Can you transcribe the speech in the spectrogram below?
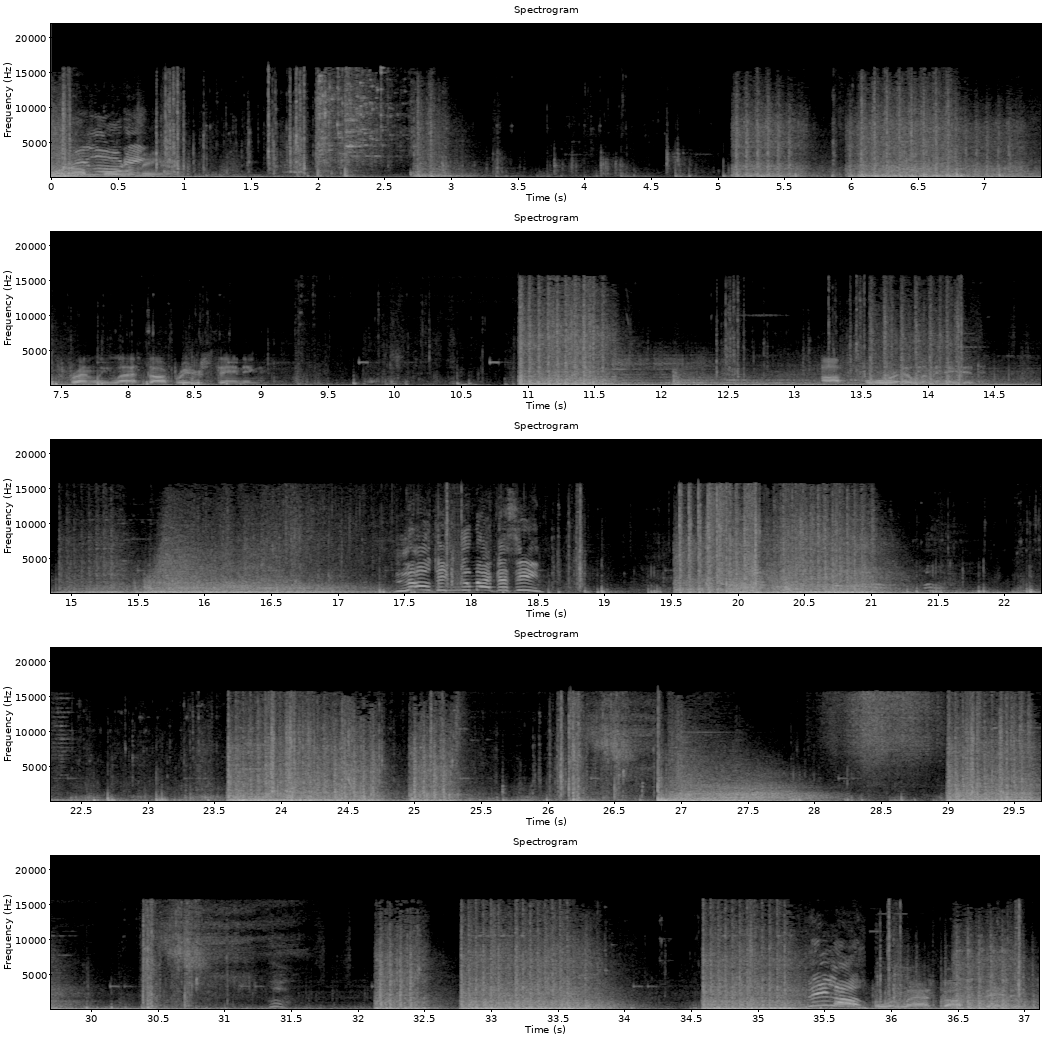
One op 4 remaining. Friendly, last operator standing. Op 4 eliminated. Loading new magazine! Reload! 4 last stop standing.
